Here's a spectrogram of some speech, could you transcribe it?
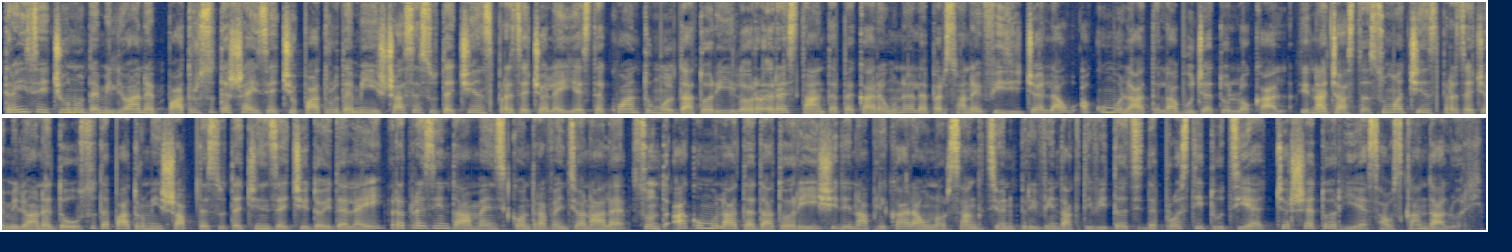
31 de milioane 464 de mii 615 lei este cuantumul datoriilor restante pe care unele persoane fizice le-au acumulat la bugetul local. Din această sumă, 15 milioane 204 mii 752 de lei reprezintă amenzi contravenționale. Sunt acumulate datorii și din aplicarea unor sancțiuni privind activități de prostituție, cerșetorie sau scandaluri.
